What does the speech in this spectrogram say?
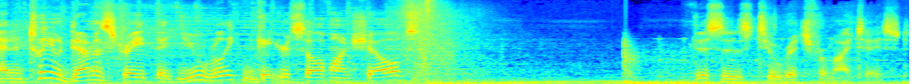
And until you demonstrate that you really can get yourself on shelves, this is too rich for my taste.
